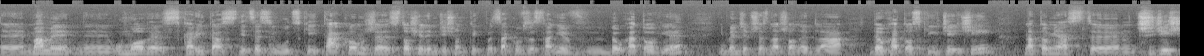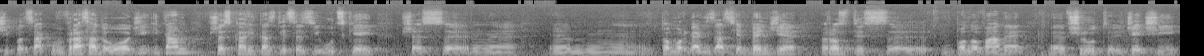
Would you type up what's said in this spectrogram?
E, Mamy e, umowę z Caritas Diecezji Łódzkiej taką, że 170 tych plecaków zostanie w Bełchatowie i będzie przeznaczone dla bełchatowskich dzieci, natomiast em, 30 plecaków wraca do Łodzi i tam przez Caritas Diecezji Łódzkiej, przez tą organizację będzie rozdysponowane e, wśród dzieci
